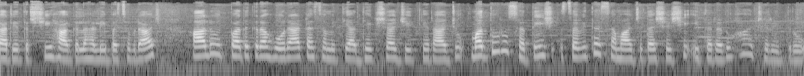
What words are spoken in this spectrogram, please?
ಕಾರ್ಯದರ್ಶಿ ಹಾಗಲಹಳ್ಳಿ ಬಸವರಾಜ್, ಹಾಲು ಉತ್ಪಾದಕರ ಹೋರಾಟ ಸಮಿತಿ ಅಧ್ಯಕ್ಷ ಜಿಕೆ ರಾಜು, ಮದ್ದೂರು ಸತೀಶ್, ಸವಿತಾ ಸಮಾಜದ ಶಶಿ ಇತರರು ಹಾಜರಿದ್ದರು.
